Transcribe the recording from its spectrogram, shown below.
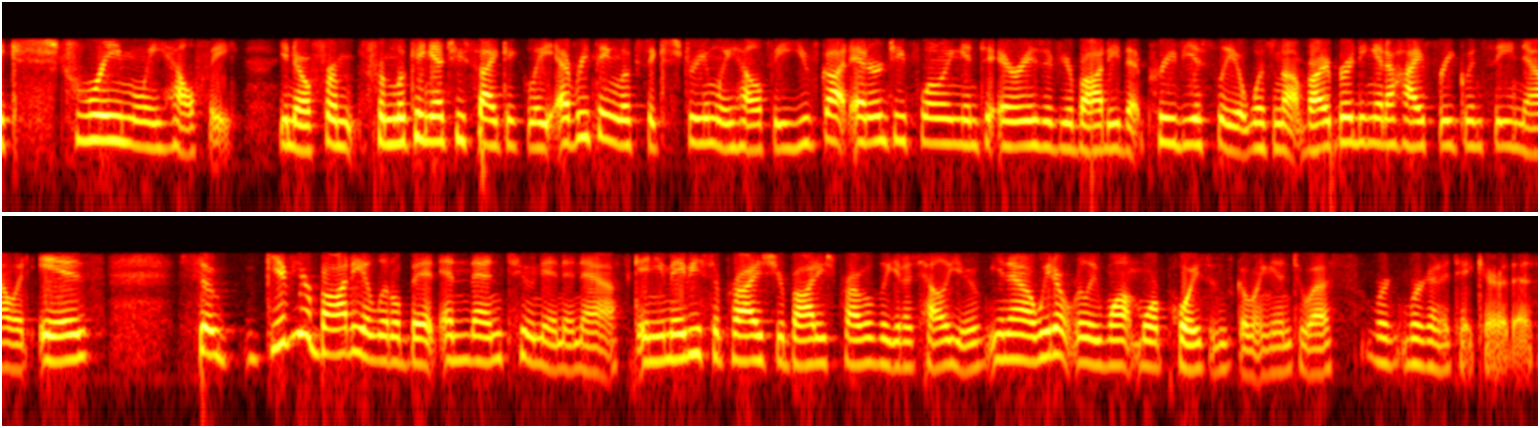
extremely healthy. You know, from from looking at you psychically, everything looks extremely healthy. You've got energy flowing into areas of your body that previously it was not vibrating at a high frequency, now it is. So give your body a little bit and then tune in and ask. And you may be surprised your body's probably going to tell you, you know, we don't really want more poisons going into us. We're we're going to take care of this.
